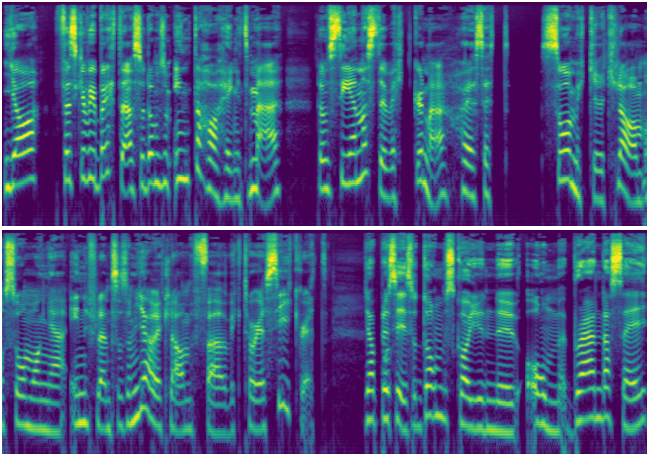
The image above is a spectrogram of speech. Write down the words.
Ja, för ska vi berätta, alltså de som inte har hängt med, de senaste veckorna har jag sett så mycket reklam och så många influencers som gör reklam för Victoria's Secret. Ja precis och de ska ju nu ombranda sig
